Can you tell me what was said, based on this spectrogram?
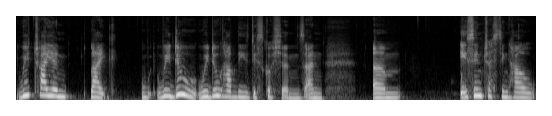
we try and like we do we do have these discussions, and um, it's interesting how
